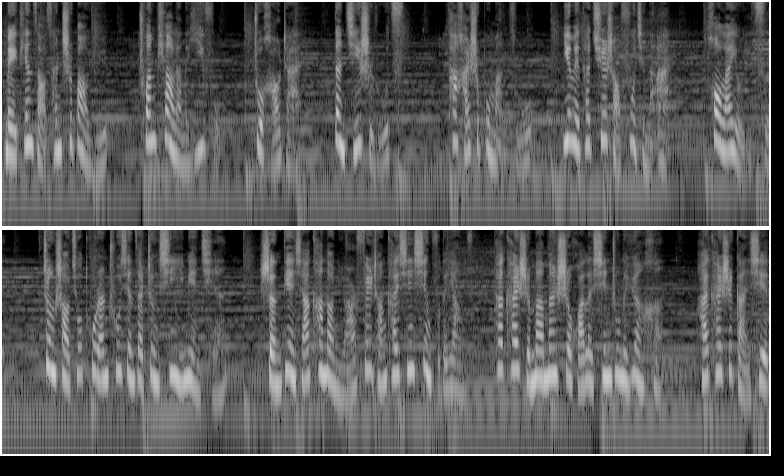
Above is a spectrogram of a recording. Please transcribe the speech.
每天早餐吃鲍鱼，穿漂亮的衣服，住豪宅。但即使如此，她还是不满足，因为她缺少父亲的爱。后来有一次，郑少秋突然出现在郑欣宜面前，沈殿霞看到女儿非常开心幸福的样子，她开始慢慢释怀了心中的怨恨。还开始感谢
